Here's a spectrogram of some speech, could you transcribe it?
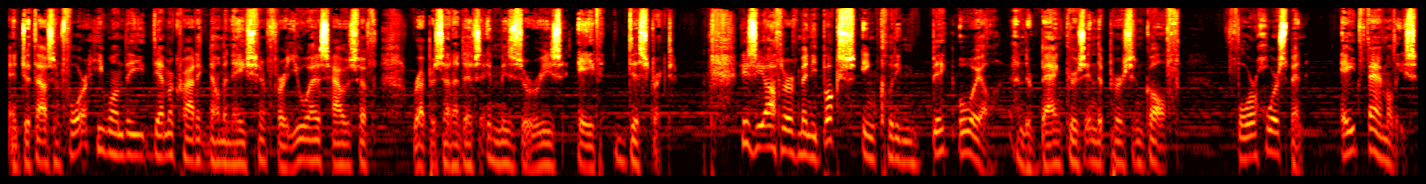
In 2004, he won the Democratic nomination for U.S. House of Representatives in Missouri's 8th District. He's the author of many books, including Big Oil and Their Bankers in the Persian Gulf, Four Horsemen, Eight Families,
